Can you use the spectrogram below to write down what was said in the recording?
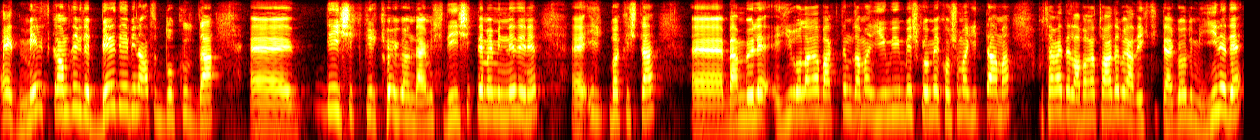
Evet Melis Gamze bir de belediye binası 9'da e, değişik bir köy göndermiş. Değişik dememin nedeni e, ilk bakışta e, ben böyle hero'lara baktığım zaman 20-25 görmek hoşuma gitti ama bu sefer de laboratuvarda biraz eksikler gördüm. Yine de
